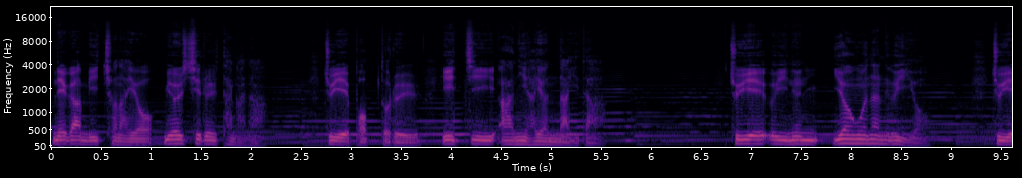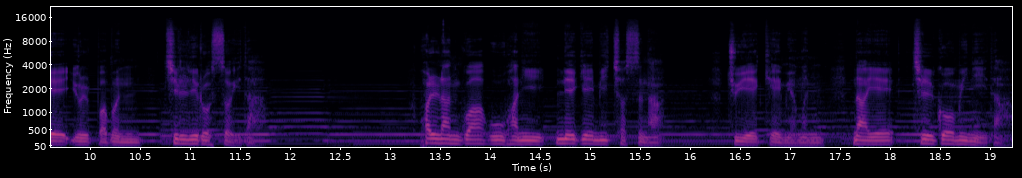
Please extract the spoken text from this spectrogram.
내가 미천하여 멸시를 당하나 주의 법도를 잊지 아니하였나이다. 주의 의는 영원한 의요 주의 율법은 진리로소이다. 환란과 우환이 내게 미쳤으나 주의 계명은 나의 즐거움이니이다.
